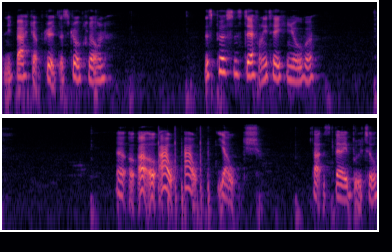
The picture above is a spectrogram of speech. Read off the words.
I need backup. Good. Let's go, clone. This person's definitely taking over. Uh oh, uh oh, ow, ow, youch. That's very brutal.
